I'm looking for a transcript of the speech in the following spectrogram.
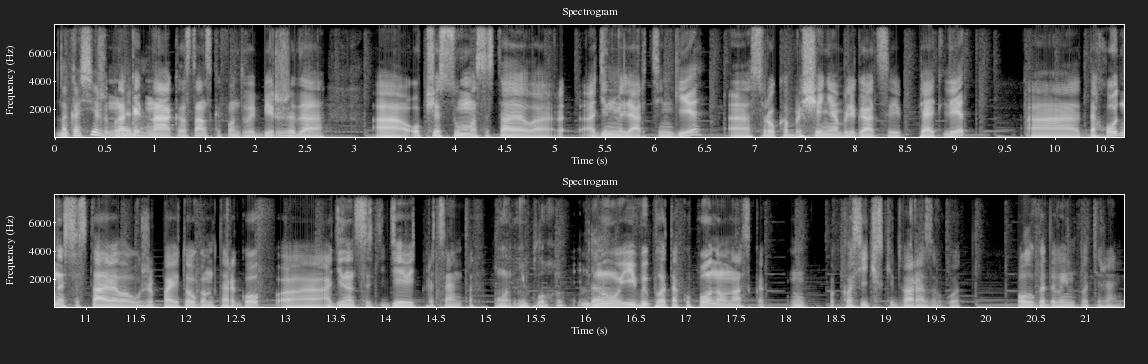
на косе же, на, на Казахстанской фондовой бирже, да. А, общая сумма составила 1 миллиард тенге. А, срок обращения облигаций 5 лет. А, доходность составила уже по итогам торгов а, 11,9%. О, неплохо. Да. Ну и выплата купона у нас как ну, классически два раза в год. Полугодовыми платежами.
